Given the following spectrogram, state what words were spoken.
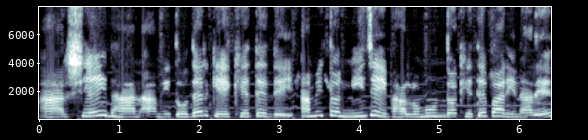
আর সেই ধান আমি তোদেরকে খেতে দেই। আমি তো নিজেই ভালো মন্দ খেতে পারি না রে।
